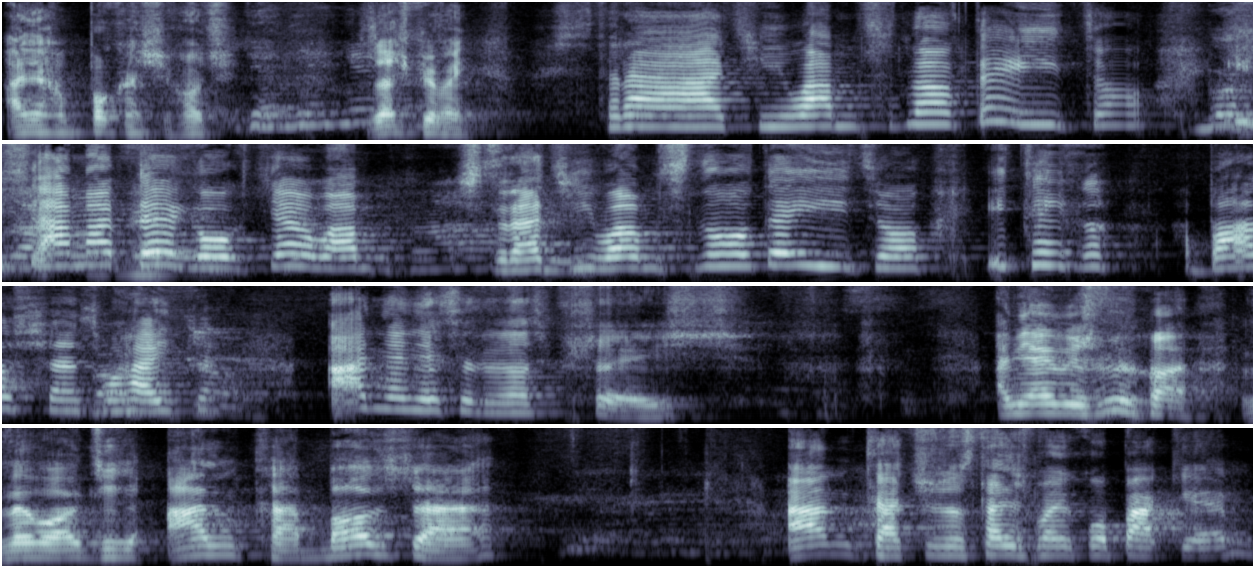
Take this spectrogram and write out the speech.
Ania, pokaż się, chodź. Nie, nie, nie. Zaśpiewaj. Straciłam cnotę i co? I sama tego chciałam. Straciłam cnotę i co? I tego. A Basia, słuchajcie. Ania nie chce do nas przyjść. A miałem już wyła- wyłączyć Anka, Boże. Anka, czy zostaniesz moim chłopakiem?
